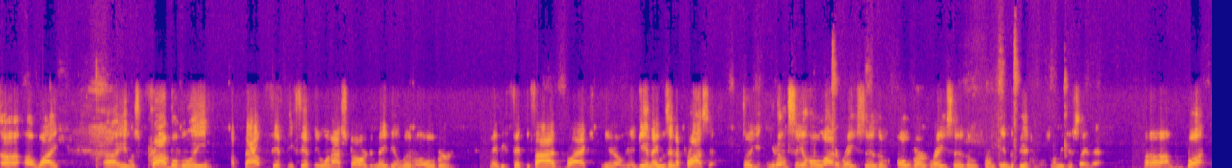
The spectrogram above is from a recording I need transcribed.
uh, uh, white. Uh, it was probably about 50 50 when I started, maybe a little over, maybe 55 blacks. You know, again, they was in the process. So you, you don't see a whole lot of racism, overt racism from individuals. Let me just say that. Uh, but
